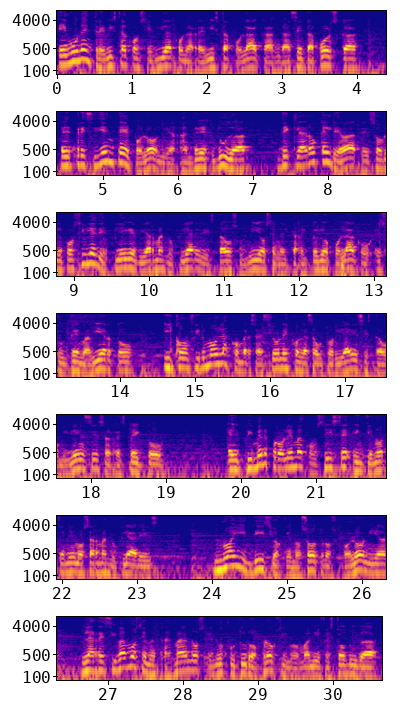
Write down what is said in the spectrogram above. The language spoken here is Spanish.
En una entrevista concedida con la revista polaca Gazeta Polska, el presidente de Polonia, Andrzej Duda, declaró que el debate sobre el posible despliegue de armas nucleares de Estados Unidos en el territorio polaco es un tema abierto y confirmó las conversaciones con las autoridades estadounidenses al respecto. El primer problema consiste en que no tenemos armas nucleares. No hay indicios que nosotros, Polonia, las recibamos en nuestras manos en un futuro próximo, manifestó Duda.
